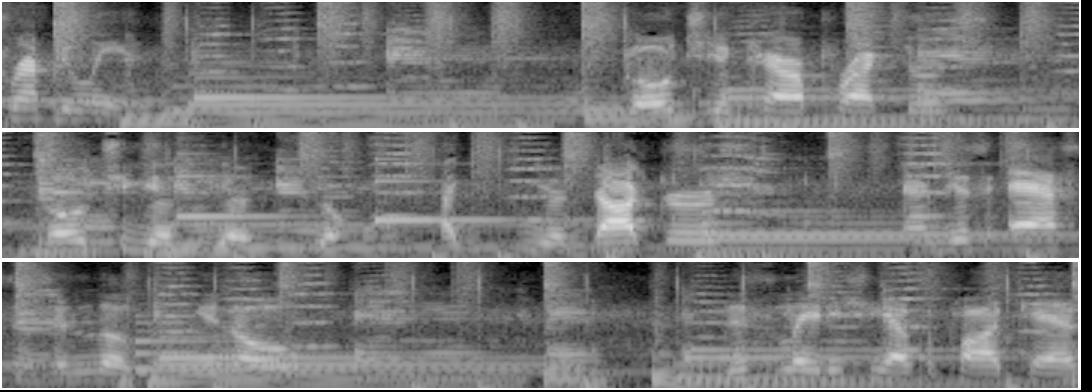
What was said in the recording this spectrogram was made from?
Trampoline. Go to your chiropractors, go to your your your your doctors and just ask them, say, look, you know, this lady, she has a podcast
